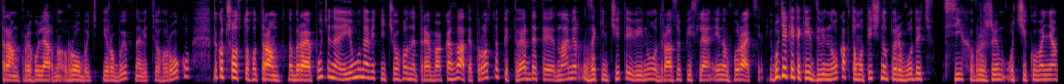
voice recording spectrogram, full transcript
Трамп регулярно робить і робив навіть цього року. Так от 6-го Трамп набирає Путіна, і йому навіть нічого не треба казати, просто підтвердити намір закінчити війну одразу після інавгурації. І будь-який такий дзвінок автоматично переводить всіх в режим очікування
